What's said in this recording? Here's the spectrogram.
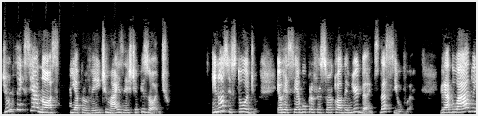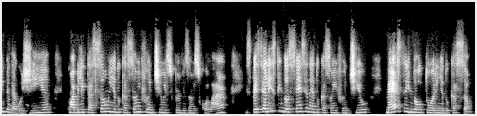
Juntem-se a nós e aproveite mais este episódio. Em nosso estúdio, eu recebo o professor Claudemir Dantes da Silva, graduado em Pedagogia, com habilitação em Educação Infantil e Supervisão Escolar, especialista em Docência na Educação Infantil, mestre e doutor em Educação.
